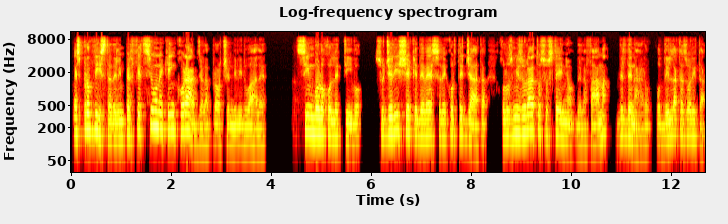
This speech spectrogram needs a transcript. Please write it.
È sprovvista dell'imperfezione che incoraggia l'approccio individuale. Simbolo collettivo, suggerisce che deve essere corteggiata con lo smisurato sostegno della fama, del denaro o della casualità.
